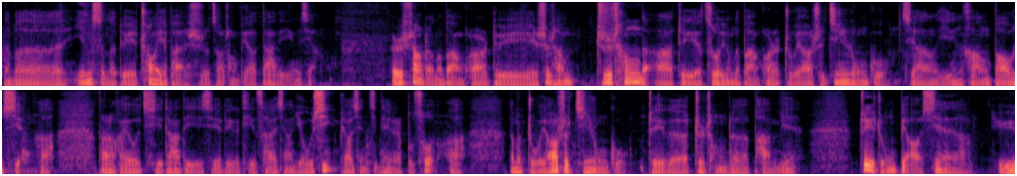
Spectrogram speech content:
那么因此呢，对创业板是造成比较大的影响。而上涨的板块对市场支撑的啊，这些作用的板块，主要是金融股，像银行、保险啊，当然还有其他的一些这个题材，像游戏表现今天也是不错的啊。那么主要是金融股这个支撑着盘面，这种表现啊，与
